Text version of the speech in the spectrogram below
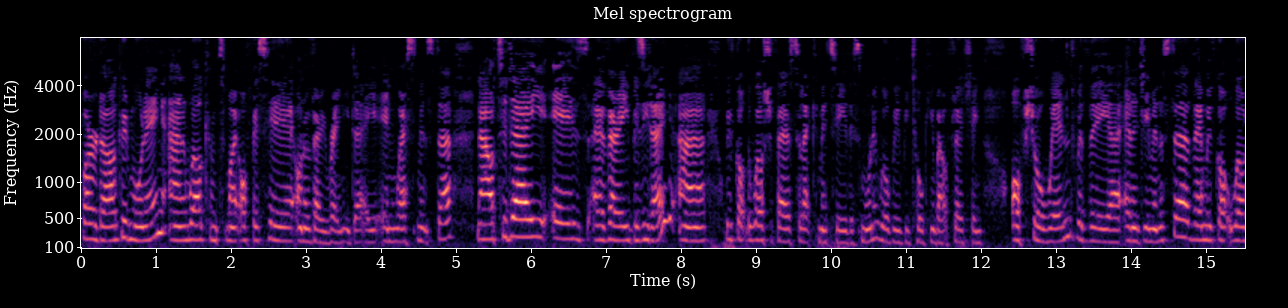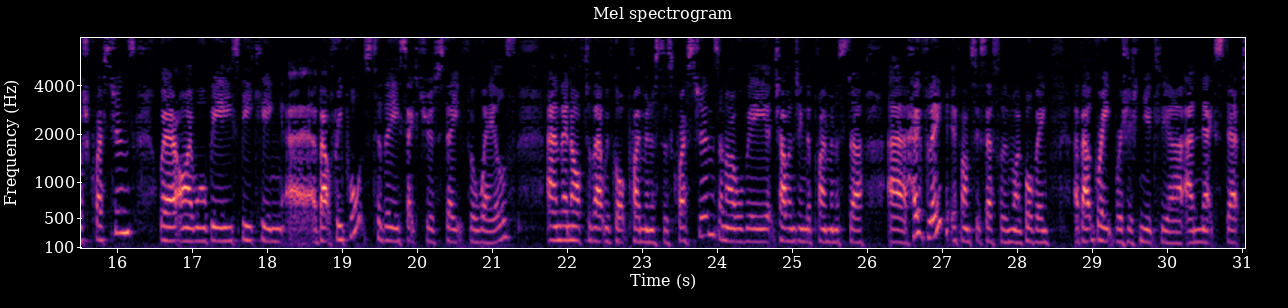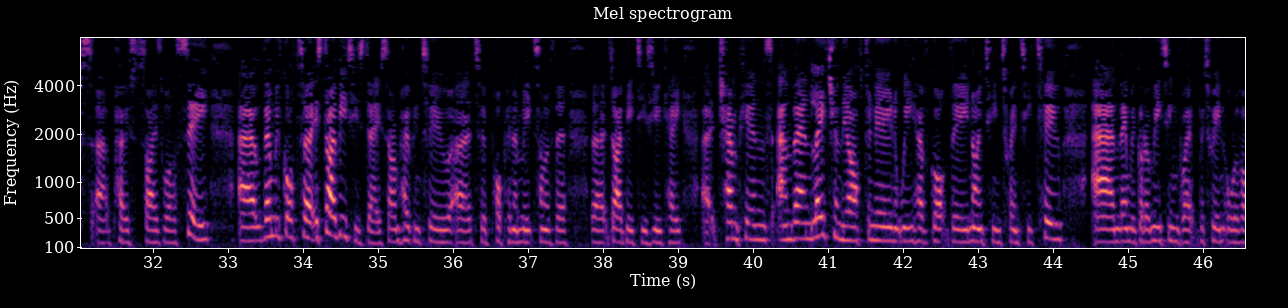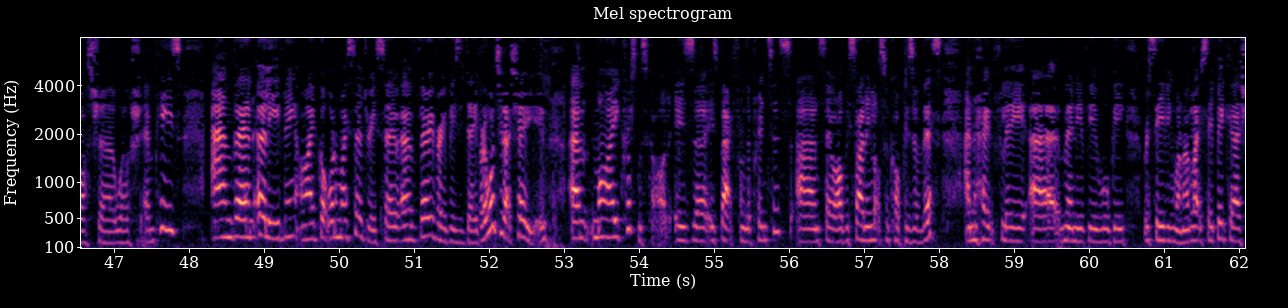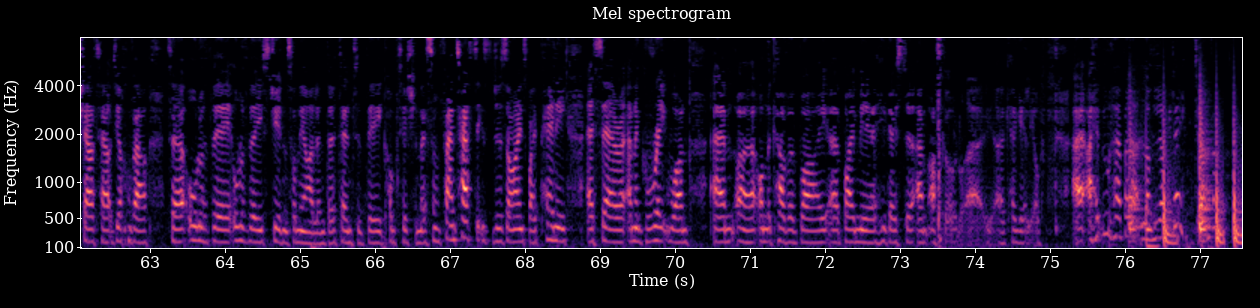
Borodar, good morning and welcome to my office here on a very rainy day in Westminster. Now, today is a very busy day. Uh, we've got the Welsh Affairs Select Committee this morning. We'll be talking about floating offshore wind with the uh, Energy Minister. Then we've got Welsh questions where I will be speaking uh, about free ports to the Secretary of State for Wales. And then after that, we've got Prime Minister's questions, and I will be challenging the Prime Minister, uh, hopefully, if I'm successful in my bobbing, about Great British Nuclear and next steps uh, post Sizewell C. Uh, then we've got uh, it's Diabetes Day, so I'm hoping to uh, to pop in and meet some of the Diabetes UK uh, champions. And then later in the afternoon, we have got the 1922 and then we've got a meeting between all of us uh, Welsh MPs. And then early evening, I've got one of my surgeries. So a very, very busy day. But I wanted to show you um, my Christmas card is uh, is back from the printers. And so I'll be signing lots of copies of this. And hopefully uh, many of you will be receiving one. I'd like to say a big uh, shout out, Diolch to all of the all of the students on the island that entered the competition. There's some fantastic designs by Penny, uh, Sarah, and a great one um, uh, on the cover by uh, by Mia, who goes to um, Ysgol uh, uh, I hope you all have a lovely, lovely day.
